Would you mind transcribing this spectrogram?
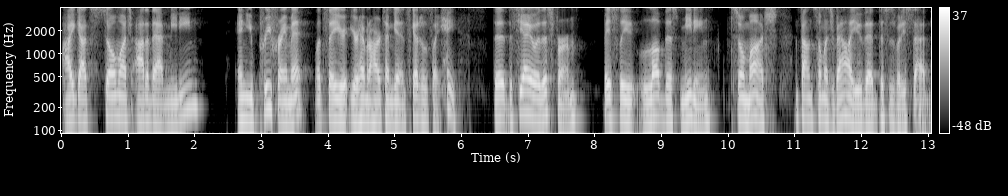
I got so much out of that meeting and you pre-frame it. Let's say you're, you're having a hard time getting scheduled. It's like, Hey, the, the CIO of this firm basically loved this meeting so much and found so much value that this is what he said.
